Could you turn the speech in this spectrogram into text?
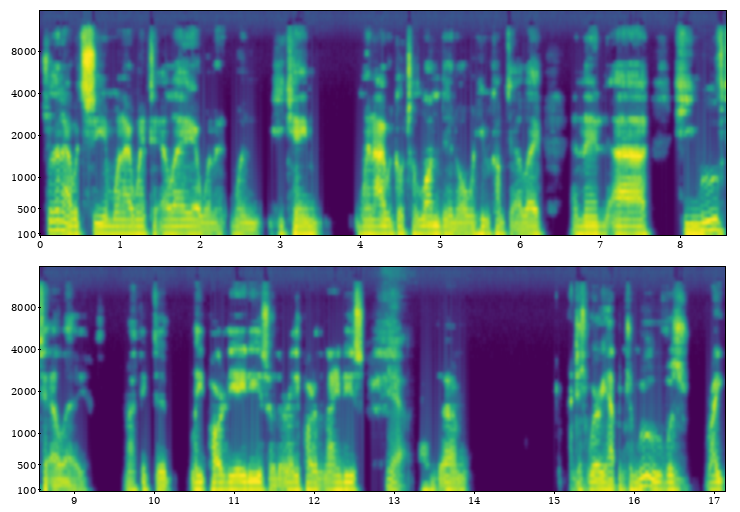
So then I would see him when I went to LA, or when when he came, when I would go to London, or when he would come to LA, and then uh, he moved to LA. I think the late part of the 80s or the early part of the 90s yeah, and um, and just where he happened to move was right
